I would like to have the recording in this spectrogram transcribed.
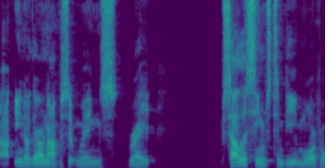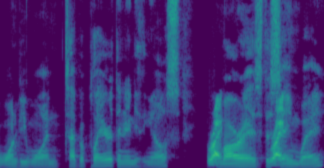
uh, you know they're on opposite wings, right? Salah seems to be more of a one v one type of player than anything else. right, Mahrez the Right. same way,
